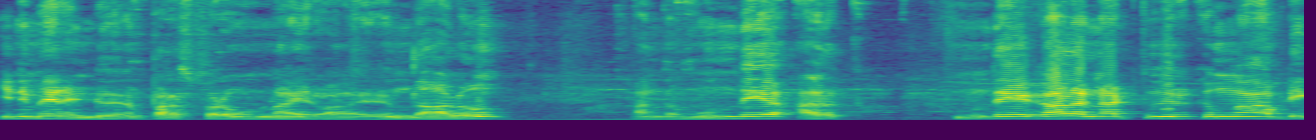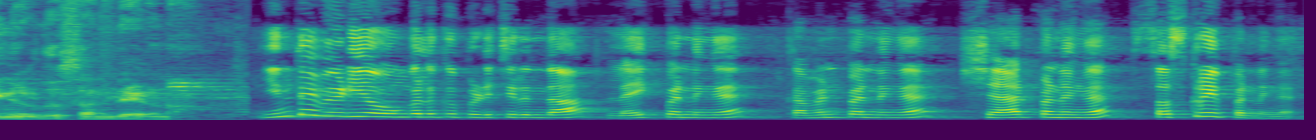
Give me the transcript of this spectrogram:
இனிமேல் ரெண்டு பேரும் பரஸ்பரம் ஒன்றாயிருவாங்க இருந்தாலும் அந்த முந்தைய அதுக்கு முந்தைய கால நட்பு இருக்குமா அப்படிங்கிறது சந்தேகம் இந்த வீடியோ உங்களுக்கு பிடிச்சிருந்தா லைக் பண்ணுங்கள் கமெண்ட் பண்ணுங்கள் ஷேர் பண்ணுங்கள் சப்ஸ்கிரைப் பண்ணுங்கள்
